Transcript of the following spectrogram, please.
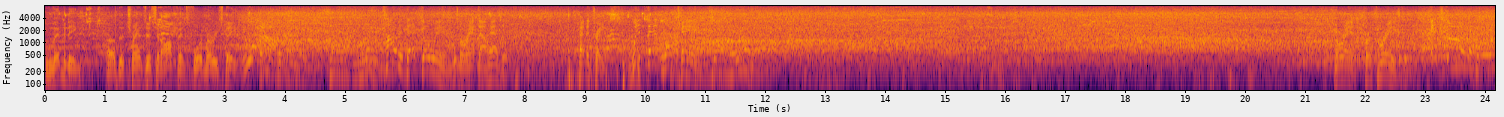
limiting uh, the transition offense for Murray State. Wow! How did that go in? Morant now has it penetrates with that left hand. Morant for three. It's good!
